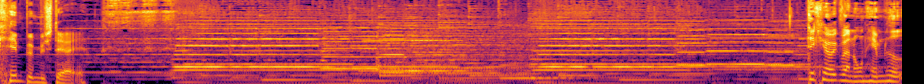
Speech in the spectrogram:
Kæmpe mysterie. Det kan jo ikke være nogen hemmelighed,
